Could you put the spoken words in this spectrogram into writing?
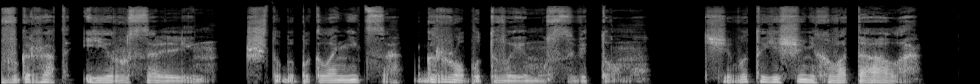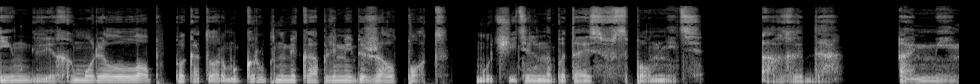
в град Иерусалим, чтобы поклониться гробу твоему святому». Чего-то еще не хватало. Ингви хмурил лоб, по которому крупными каплями бежал пот, мучительно пытаясь вспомнить. Ах да, аминь.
